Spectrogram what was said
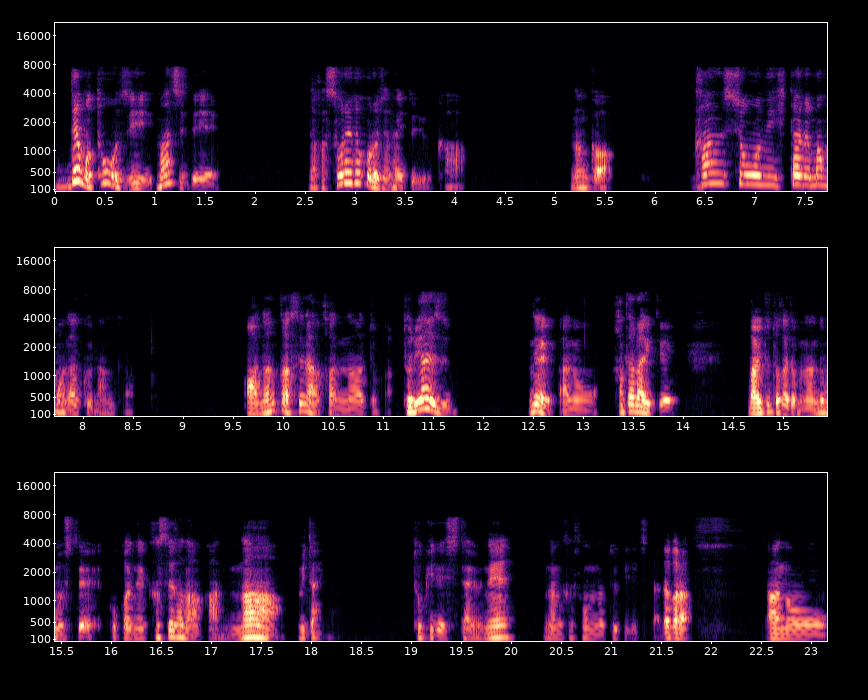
でも当時、マジで、なんかそれどころじゃないというか、なんか、干渉に浸る間もなく、なんか、あ、なんかせなあかんなとか、とりあえず、ね、あの、働いて、バイトとかでも何でもしてお金稼がなあかんなみたいな時でしたよね。なんかそんな時でした。だから、あの、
